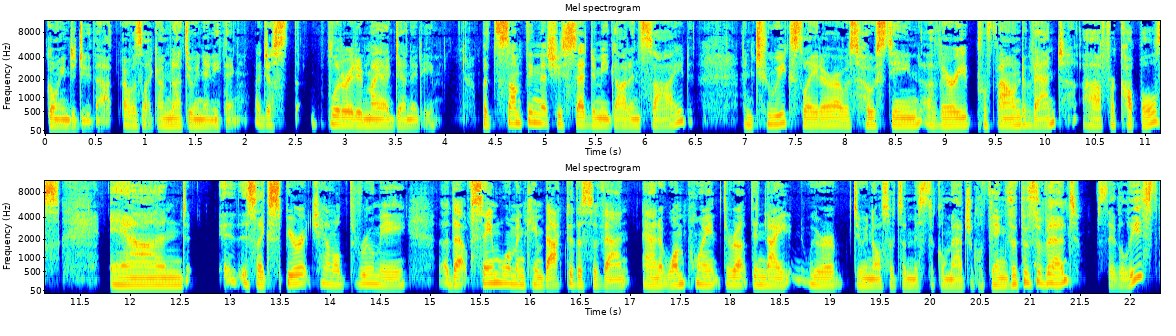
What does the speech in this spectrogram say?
going to do that. I was like, "I'm not doing anything." I just obliterated my identity. But something that she said to me got inside. And two weeks later, I was hosting a very profound event uh, for couples. And it's like spirit channeled through me. That same woman came back to this event. And at one point throughout the night, we were doing all sorts of mystical, magical things at this event, say the least.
